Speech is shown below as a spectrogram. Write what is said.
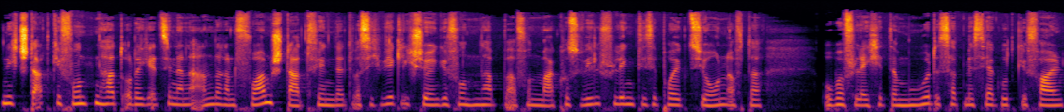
nicht stattgefunden hat oder jetzt in einer anderen Form stattfindet. Was ich wirklich schön gefunden habe, war von Markus Wilfling diese Projektion auf der Oberfläche der Mur. Das hat mir sehr gut gefallen.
